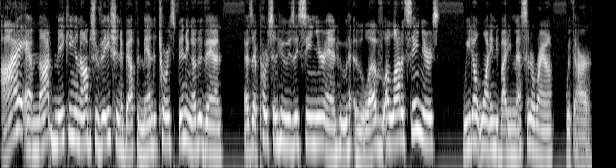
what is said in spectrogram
I am not making an observation about the mandatory spending other than as a person who is a senior and who love a lot of seniors, we don't want anybody messing around with our,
